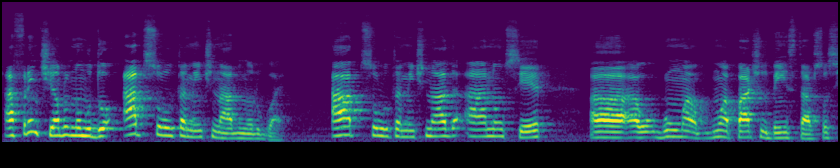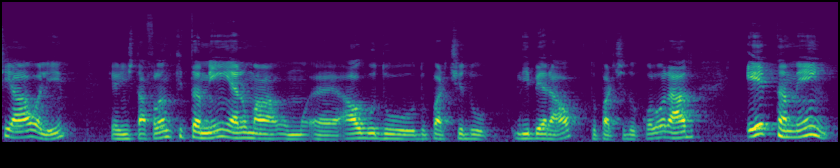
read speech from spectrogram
A Frente Ampla não mudou absolutamente nada no Uruguai. Absolutamente nada, a não ser uh, alguma, alguma parte do bem-estar social ali, que a gente está falando, que também era uma, um, é, algo do, do Partido Liberal, do Partido Colorado, e também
